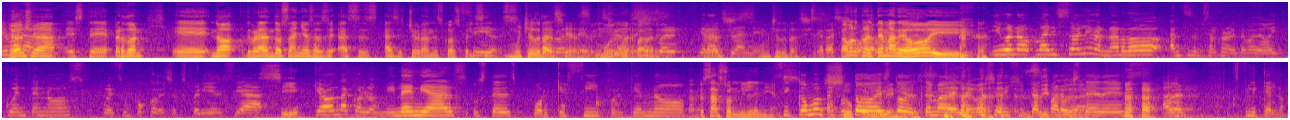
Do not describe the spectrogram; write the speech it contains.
Ah, bueno, Joshua, este, perdón, eh, no, de verdad en dos años has, has- has hecho grandes cosas, sí, felicidades. Muchas gracias. Muy, muy padre. Súper gran Gracias, planner. Muchas gracias. Gracias. Por con el tema de hoy. Y bueno, Marisol y Bernardo, antes de empezar con el tema de hoy, cuéntenos pues un poco de su experiencia. Sí. ¿Qué onda con los millennials? ¿Ustedes por qué sí, por qué no? Para empezar, son millennials. Sí, ¿cómo empezó Super todo esto del tema del negocio digital Sí, para ¿verdad? ustedes? A ver, explíquenos.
